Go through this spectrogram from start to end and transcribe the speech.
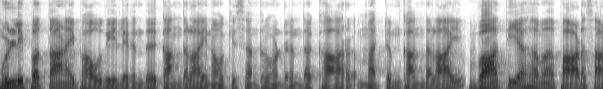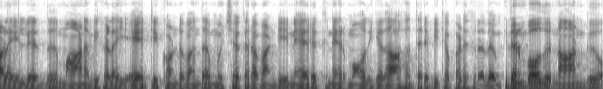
முள்ளிப்பொத்தானை பகுதியிலிருந்து கந்தலாய் நோக்கி சென்று கொண்டிருந்த கார் மற்றும் கந்தலாய் வாத்தியகம பாடசாலையிலிருந்து மாணவிகளை ஏற்றி கொண்டு வந்த முச்சக்கர வண்டி நேருக்கு நேர் மோதியதாக தெரிவிக்கப்படுகிறது. இதன்போது நான்கு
